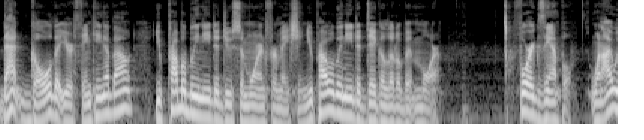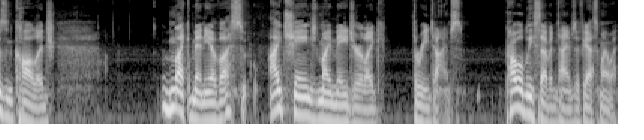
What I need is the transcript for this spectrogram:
that goal that you're thinking about, you probably need to do some more information. You probably need to dig a little bit more. For example, when I was in college, like many of us, I changed my major like 3 times probably seven times if you ask my wife.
